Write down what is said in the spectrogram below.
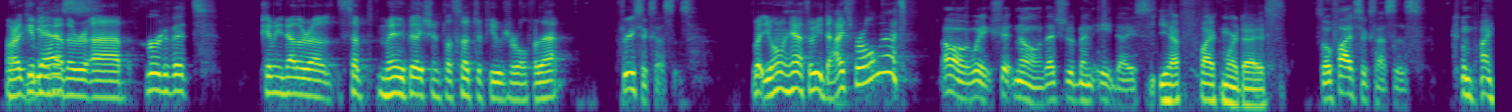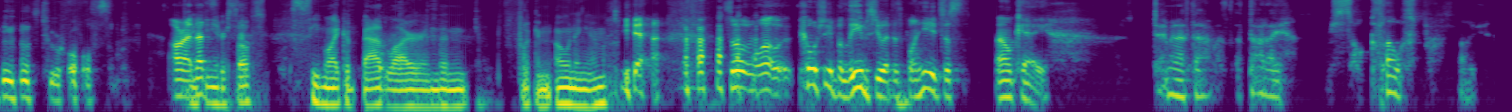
All right, give me another. Uh, Heard of it? give me another uh, sub- manipulation plus subterfuge roll for that. Three successes. But you only have three dice for all that? Oh wait, shit, no, that should have been eight dice. You have five more dice. So five successes, combining those two rolls. All right, making that's yourself seem like a bad liar and then fucking owning him. yeah. So well, Koshi believes you at this point. He just okay. Damn it! I thought I thought I was so close.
